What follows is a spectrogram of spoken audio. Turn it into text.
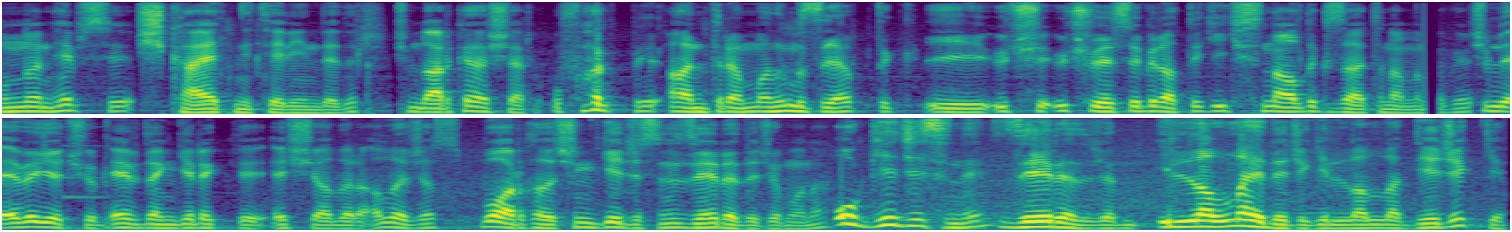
Bunların hepsi şikayet niteliğindedir. Şimdi arkadaşlar ufak bir antrenmanımızı yaptık. 3 3 vs 1 attık. İkisini aldık zaten amına koyayım. Şimdi eve geçiyorum. Evden gerekli eşyaları alacağız. Bu arkadaşın gecesini zehir edeceğim ona. O gecesini zehir edeceğim. İllallah edecek illallah. Diyecek ki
